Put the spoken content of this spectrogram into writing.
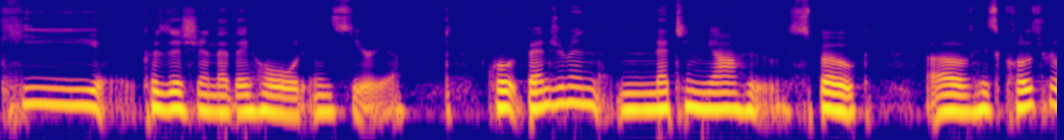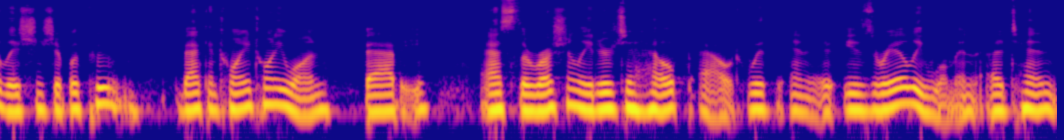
key position that they hold in Syria. Quote Benjamin Netanyahu spoke of his close relationship with Putin. Back in 2021, Bibi asked the Russian leader to help out with an Israeli woman attend,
